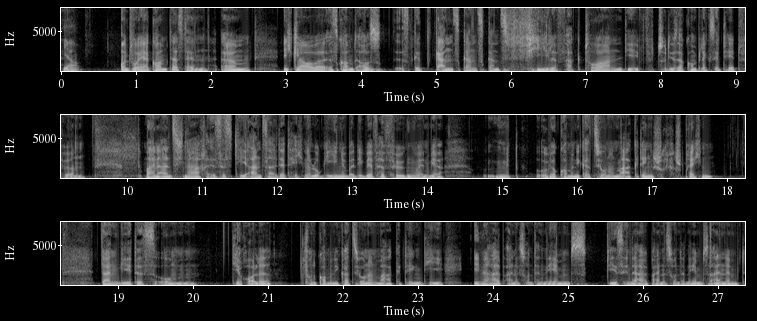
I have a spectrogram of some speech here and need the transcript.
Ja. Und woher kommt das denn? Ähm, ich glaube, es kommt aus, es gibt ganz, ganz, ganz viele Faktoren, die zu dieser Komplexität führen. Meiner Ansicht nach ist es die Anzahl der Technologien, über die wir verfügen, wenn wir mit, über Kommunikation und Marketing sprechen. Dann geht es um die Rolle von Kommunikation und Marketing, die innerhalb eines Unternehmens, die es innerhalb eines Unternehmens einnimmt.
